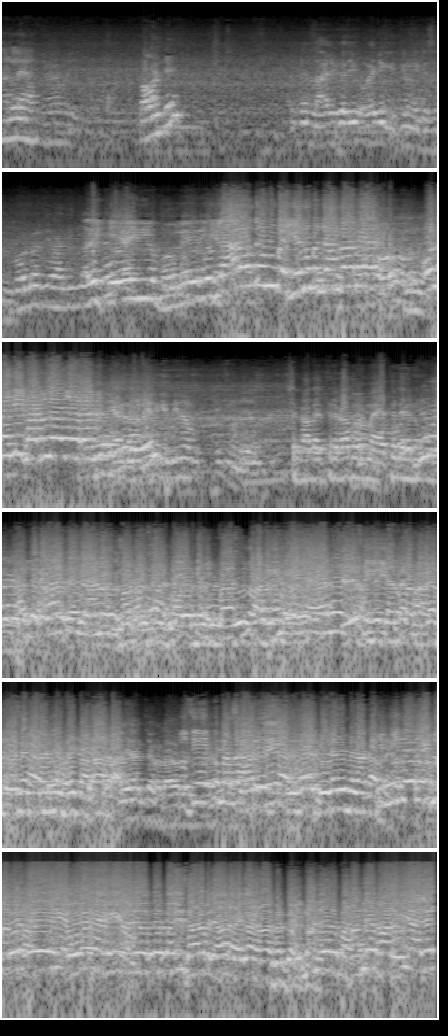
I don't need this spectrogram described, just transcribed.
ਕਰ ਲਿਆ ਕੌਣ ਜੀ ਲਾਈਵ ਕਦੀ ਹੋਈ ਨਹੀਂ ਕੀਤੀ ਹੋਣੀ ਕਿਸੇ ਬੋਲੋ ਜੀ ਹਾਂਜੀ ਅਰੇ ਕੀਆ ਹੀ ਨਹੀਂ ਉਹ ਬੋਲੇ ਹੀ ਉਹ ਨਹੀਂ ਯਾਰ ਉਹ ਤੇ ਉਹਨੂੰ ਭਈਏ ਨੂੰ ਬਚਾਉਂਦਾ ਹੋਇਆ ਉਹਨੇ ਕੀ ਫੜ ਲਿਆ ਯਾਰ ਕੀਤੀ ਨਾ ਇੱਕ ਮਿੰਟ ਯਾਰ ਸਿਖਾ ਦੇ ਇੱਥੇ ਲਗਾ ਦੋ ਮੈਂ ਇੱਥੇ ਲਿਖ ਲੂੰਗਾ ਯਾਰ ਝਗੜਾ ਤੁਸੀਂ ਇੱਕ ਬੰਦਾ ਮੇਰਾ ਵੀ ਮੇਰਾ ਕੰਮ ਕਿੰਨੀ ਦੇਰ ਮਰੋ ਉੱਤੇ ਭਾਈ ਸਾਰਾ ਬਾਜ਼ਾਰ ਹੈਗਾ ਫਿਰ ਕਿੰਨੀ ਦੇਰ ਬਾਅਦ ਇਹ ਬਾਤ ਆ ਜਾਏ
